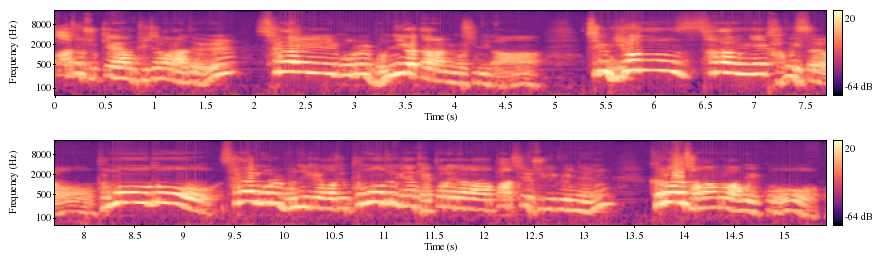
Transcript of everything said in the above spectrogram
빠져 죽게 한 비정한 아들 생활고를 못 이겼다라는 것입니다. 지금 이런 상황에 가고 있어요. 부모도 생활고를 못 이겨가지고 부모도 그냥 갯벌에다가 빠뜨려 죽이고 있는 그러한 정황으로 가고 있고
